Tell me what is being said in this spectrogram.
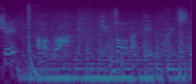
Shape. I'm a rock. It's all about ape whites.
